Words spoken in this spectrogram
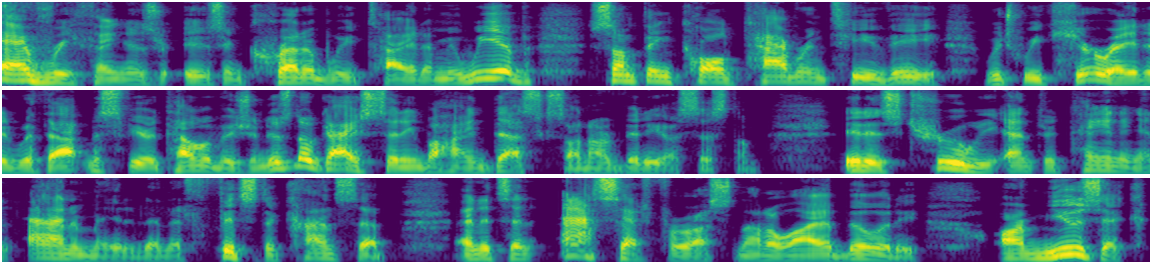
everything is, is incredibly tight. I mean, we have something called Tavern TV, which we curated with Atmosphere Television. There's no guy sitting behind desks on our video system. It is truly entertaining and animated, and it fits the concept, and it's an asset for us, not a liability. Our music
